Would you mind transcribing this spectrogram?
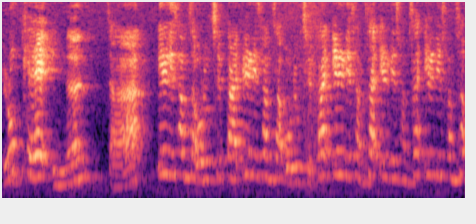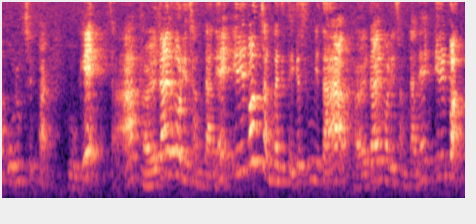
이렇게 있는 자 1, 2, 3, 4, 5, 6, 7, 8 1, 2, 3, 4, 5, 6, 7, 8 1, 2, 3, 4, 1, 2, 3, 4 1, 2, 3, 4, 5, 6, 7, 8 요게 자 별달거리 장단의 1번 장단이 되겠습니다. 별달거리 장단의 1번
